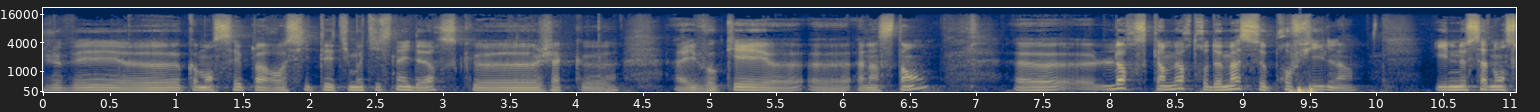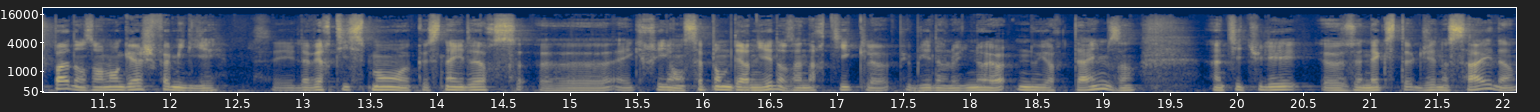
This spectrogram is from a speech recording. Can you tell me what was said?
je vais commencer par citer Timothy Snyder, ce que Jacques a évoqué à l'instant. Lorsqu'un meurtre de masse se profile, il ne s'annonce pas dans un langage familier. C'est l'avertissement que Snyders a écrit en septembre dernier dans un article publié dans le New York Times intitulé The Next Genocide.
